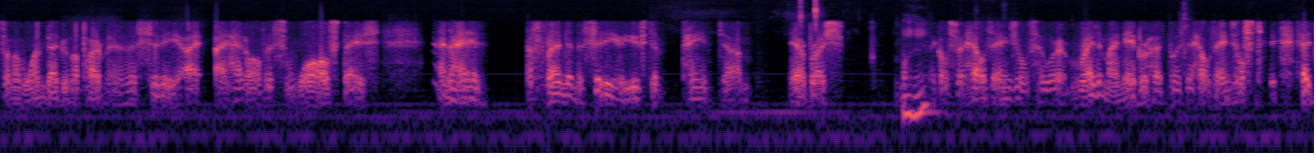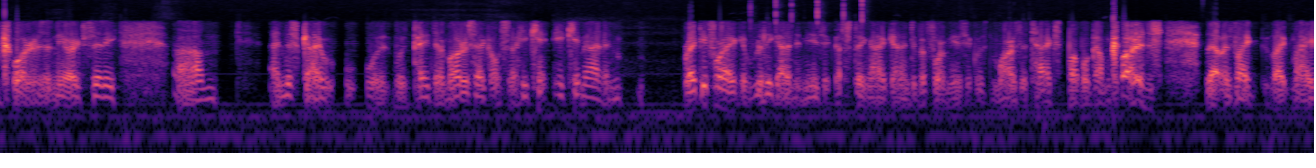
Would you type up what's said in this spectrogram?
from a one bedroom apartment in the city, I I had all this wall space, and I had a friend in the city who used to paint um, airbrush motorcycles for Hell's Angels, who were right in my neighborhood was the Hell's Angels headquarters in New York City. Um, and this guy w- would, would paint their motorcycles, so he came, he came out and right before I really got into music, the thing I got into before music was Mars Attacks bubblegum cards. That was like like my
